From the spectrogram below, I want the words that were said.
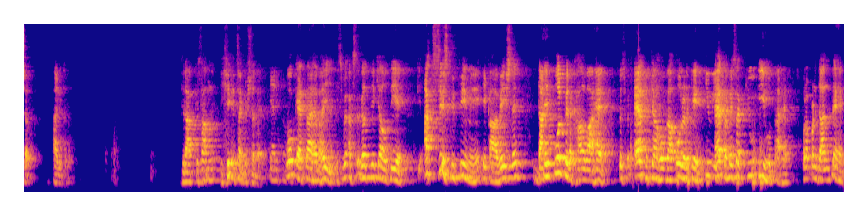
चलो आगे चलो। फिर आपके सामने ये अच्छा क्वेश्चन है। वो कहता है भाई इसमें अक्सर गलती क्या होती है कि अक्सर स्थिति में एक आवेश है डाइपोल पे रखा हुआ है तो इसमें एफ़ क्या होगा? ओ लड़के. एफ़ हमेशा क्यू ई होता है। और अपन जानते हैं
